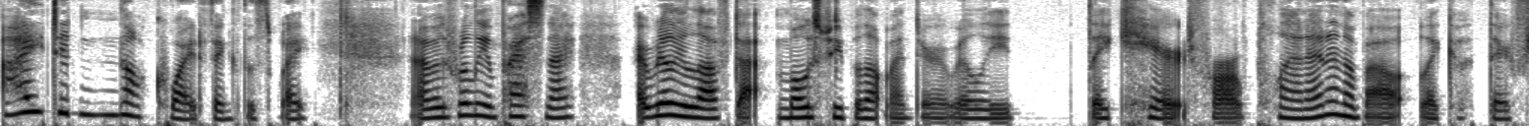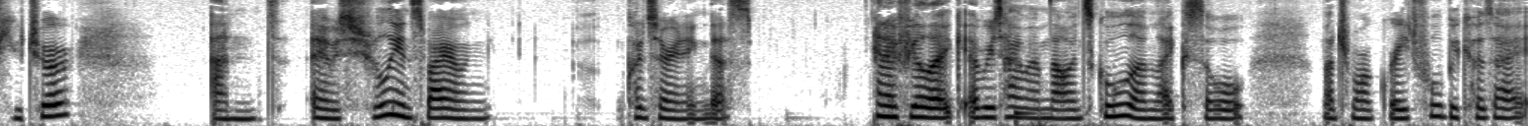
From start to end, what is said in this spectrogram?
I did not quite think this way. And I was really impressed and I, I really loved that most people that went there really they cared for our planet and about like their future and it was really inspiring concerning this and I feel like every time I'm now in school I'm like so much more grateful because I,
